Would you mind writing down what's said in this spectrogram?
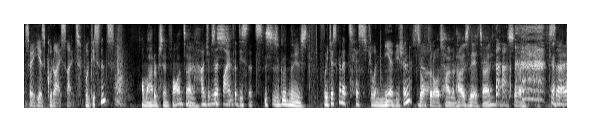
So he has good eyesight for distance. I'm 100% fine, Tony. 100% fine for distance. This is a good news. We're just going to test your near vision. So I thought I was home and hose there, Tony. So, So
